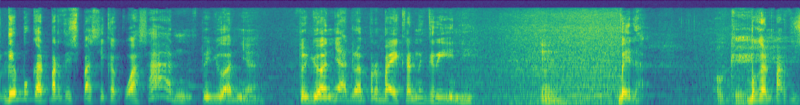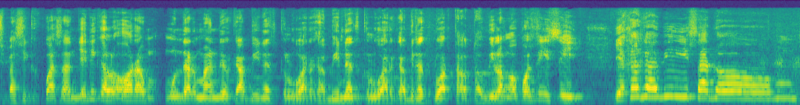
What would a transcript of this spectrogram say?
dia bukan partisipasi kekuasaan tujuannya. Tujuannya adalah perbaikan negeri ini. Hmm. Beda. Oke. bukan partisipasi kekuasaan. Jadi kalau orang mundar mandir kabinet keluar kabinet keluar kabinet keluar tahu-tahu bilang oposisi, ya kagak bisa dong,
